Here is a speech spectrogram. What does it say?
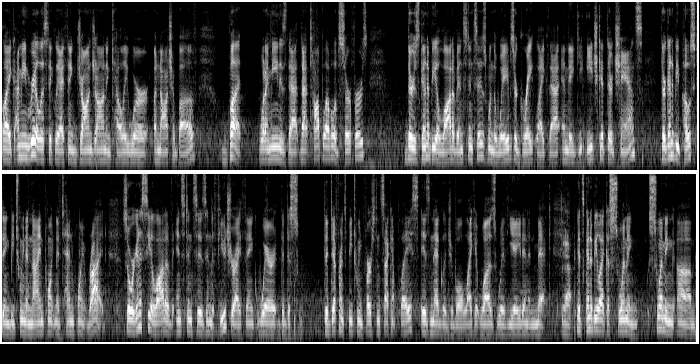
Like, I mean, realistically, I think John John and Kelly were a notch above, but what I mean is that that top level of surfers. There's going to be a lot of instances when the waves are great like that and they each get their chance they're going to be posting between a nine point and a 10 point ride. So we're going to see a lot of instances in the future, I think, where the dis- the difference between first and second place is negligible, like it was with Yadin and Mick. Yeah. It's going to be like a swimming, swimming, um,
